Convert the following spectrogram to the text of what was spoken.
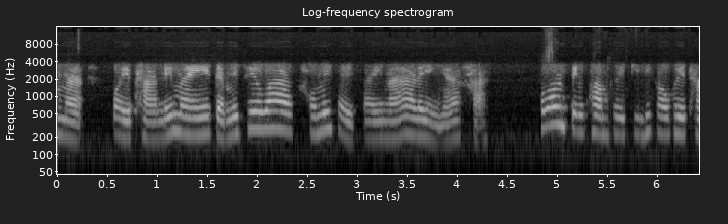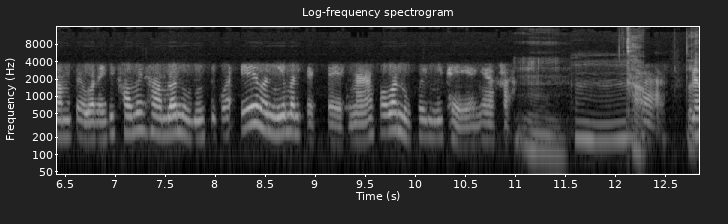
ำอะ ปล่อยผ่านได้ไหมแต่ไม่ใช่ว่าเขาไม่ใส่ใจนะอะไรอย่างเงี้ยค่ะ เพราะว่ามันเป็นความเคยชินที่เขาเคยทำแต่วันไหนที่เขาไม่ทำแล้วหนูรู้สึกว่าเอ๊ะวันนี้มันแปลกๆนะ เพราะว่าหนูเคยมีแผลไงค่ะ อืมอืมครับค่ะแต่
